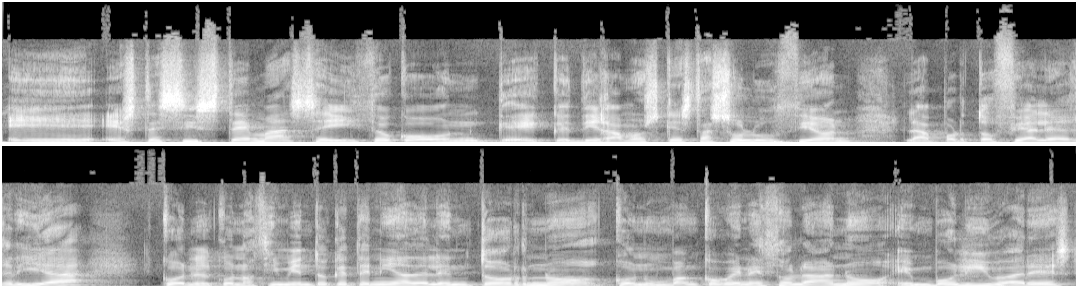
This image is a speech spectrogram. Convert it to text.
Eh, este sistema se hizo con, digamos que esta solución la aportó Fe Alegría con el conocimiento que tenía del entorno, con un banco venezolano en bolívares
